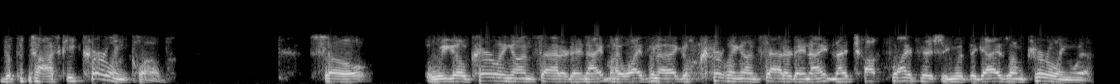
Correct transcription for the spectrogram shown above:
the Petoskey Curling Club. So we go curling on Saturday night. My wife and I go curling on Saturday night, and I talk fly fishing with the guys I'm curling with.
